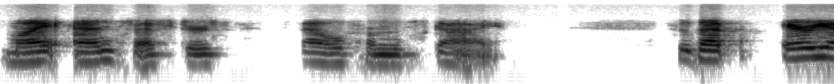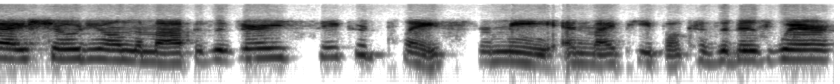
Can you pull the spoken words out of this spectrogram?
my ancestors, fell from the sky. So that area I showed you on the map is a very sacred place for me and my people because it is where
